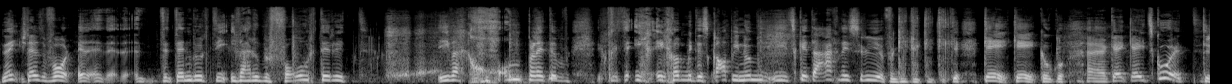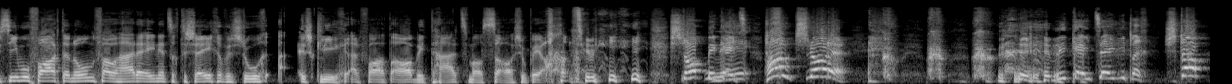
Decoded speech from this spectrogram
nein, stell dir vor, äh, äh, dann würde ich, ich wäre überfordert. Ich wäre komplett, über- ich, ich, ich könnte mir das Gabi nicht mehr ins Gedächtnis rufen. Geh, geh, geh, geh, geh, geh, geh, geh, geht's gut? Der Simon fährt einen Unfall her, einer hat sich den Scheichen verstaucht, äh, ist gleich, er fährt an mit Herzmassage und Beatmung. Stopp, mir Nee. geht's, halt, Schnurren! Wie geht's eigentlich? Stopp!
